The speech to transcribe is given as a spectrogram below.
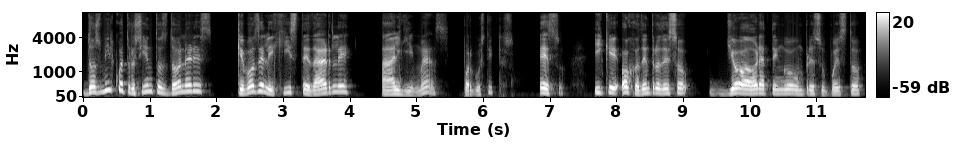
2.400 dólares que vos elegiste darle a alguien más. Por gustitos. Eso. Y que, ojo, dentro de eso, yo ahora tengo un presupuesto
